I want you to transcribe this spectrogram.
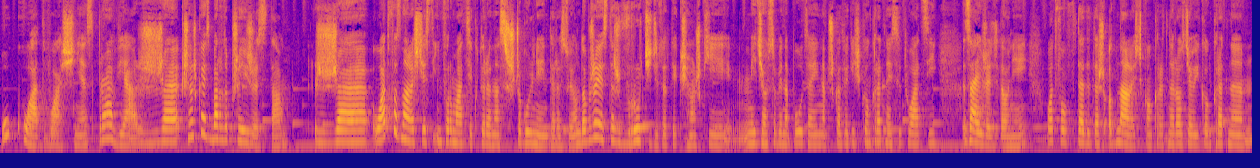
układ właśnie sprawia, że książka jest bardzo przejrzysta że łatwo znaleźć jest informacje, które nas szczególnie interesują. Dobrze jest też wrócić do tej książki, mieć ją sobie na półce i na przykład w jakiejś konkretnej sytuacji zajrzeć do niej. Łatwo wtedy też odnaleźć konkretny rozdział i konkretne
